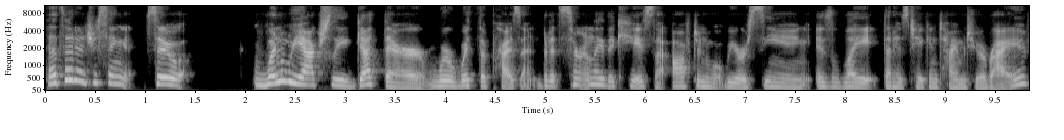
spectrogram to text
That's an interesting. So when we actually get there, we're with the present, but it's certainly the case that often what we are seeing is light that has taken time to arrive.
